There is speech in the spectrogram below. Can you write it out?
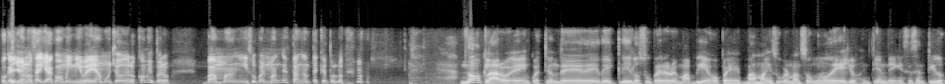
Porque yo no seguía cómics ni veía mucho de los cómics, pero Batman y Superman están antes que todos los demás. No, claro, eh, en cuestión de, de, los superhéroes más viejos, pues Batman y Superman son uno de ellos, ¿entiendes? En ese sentido.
